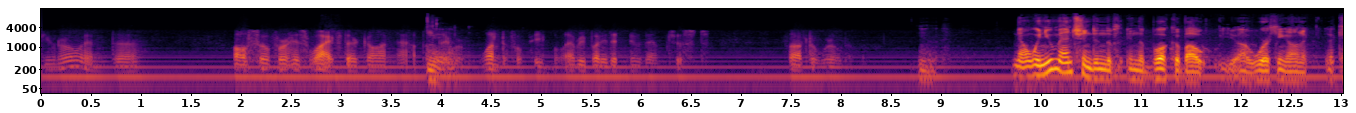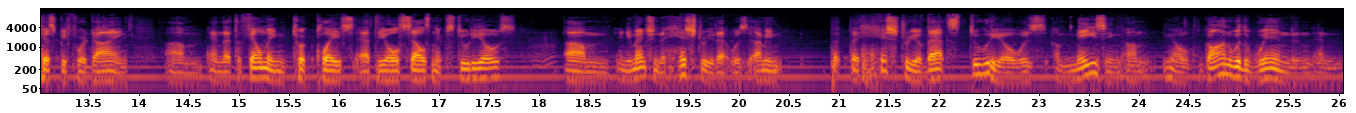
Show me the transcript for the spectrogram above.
funeral and uh, also for his wife. They're gone now, but they were wonderful people. Everybody that knew them just thought the world of them. Now, when you mentioned in the in the book about uh, working on a, a Kiss Before Dying, um, and that the filming took place at the old Selznick Studios, um, and you mentioned the history that was, I mean, the, the history of that studio was amazing. On you know, Gone with the Wind and, and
